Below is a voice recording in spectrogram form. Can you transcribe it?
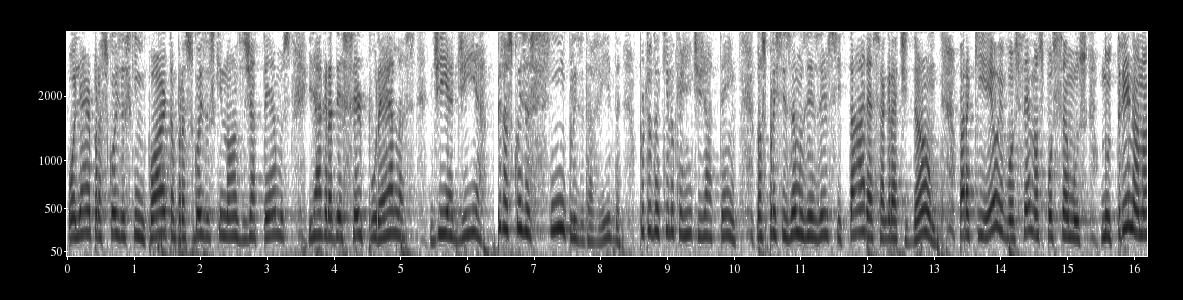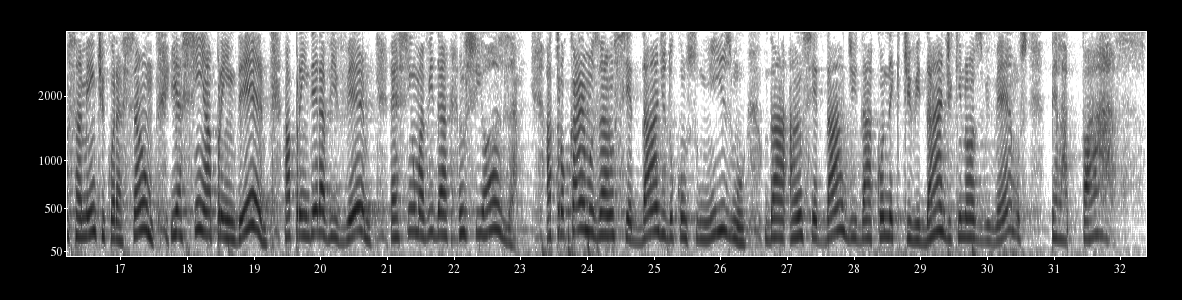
olhar para as coisas que importam, para as coisas que nós já temos e agradecer por elas dia a dia, pelas coisas simples da vida, por tudo aquilo que a gente já tem. Nós precisamos exercitar essa gratidão para que eu e você nós possamos nutrir na nossa mente e coração e assim aprender, aprender a viver assim uma vida ansiosa a trocarmos a ansiedade do consumismo, da ansiedade da conectividade que nós vivemos, pela paz,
